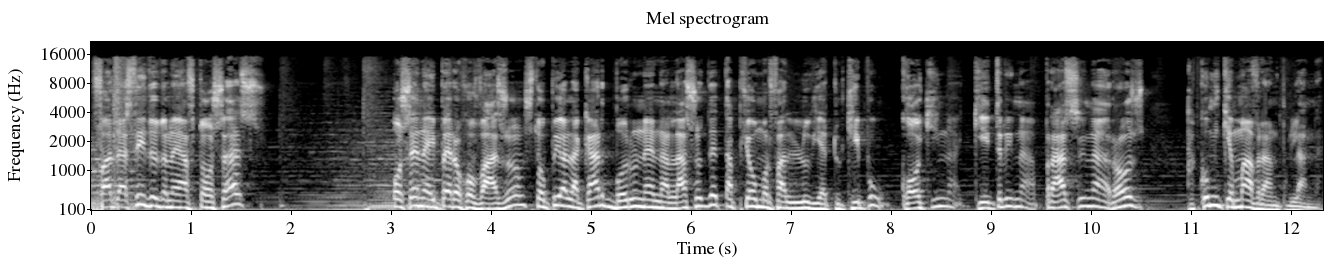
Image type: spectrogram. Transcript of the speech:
Φανταστείτε τον εαυτό σας ως ένα υπέροχο βάζο στο οποίο αλακάρτ μπορούν να εναλλάσσονται τα πιο όμορφα λουλούδια του κήπου κόκκινα, κίτρινα, πράσινα, ροζ ακόμη και μαύρα αν πουλάνε.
